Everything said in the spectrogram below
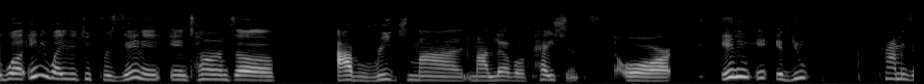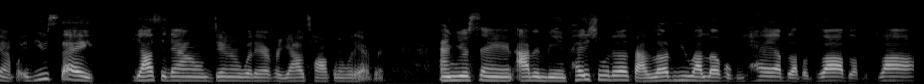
well any way that you present it in terms of I've reached my my level of patience or any if you prime example if you say y'all sit down dinner whatever y'all talking or whatever and you're saying I've been being patient with us I love you I love what we have blah blah blah blah blah blah.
